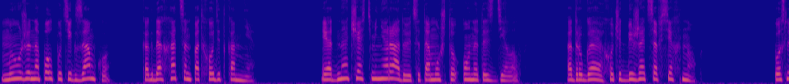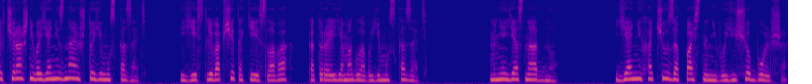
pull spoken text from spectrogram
Мы уже на полпути к замку, когда Хадсон подходит ко мне. И одна часть меня радуется тому, что он это сделал, а другая хочет бежать со всех ног. После вчерашнего я не знаю, что ему сказать, и есть ли вообще такие слова, которые я могла бы ему сказать. Мне ясно одно. Я не хочу запасть на него еще больше.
